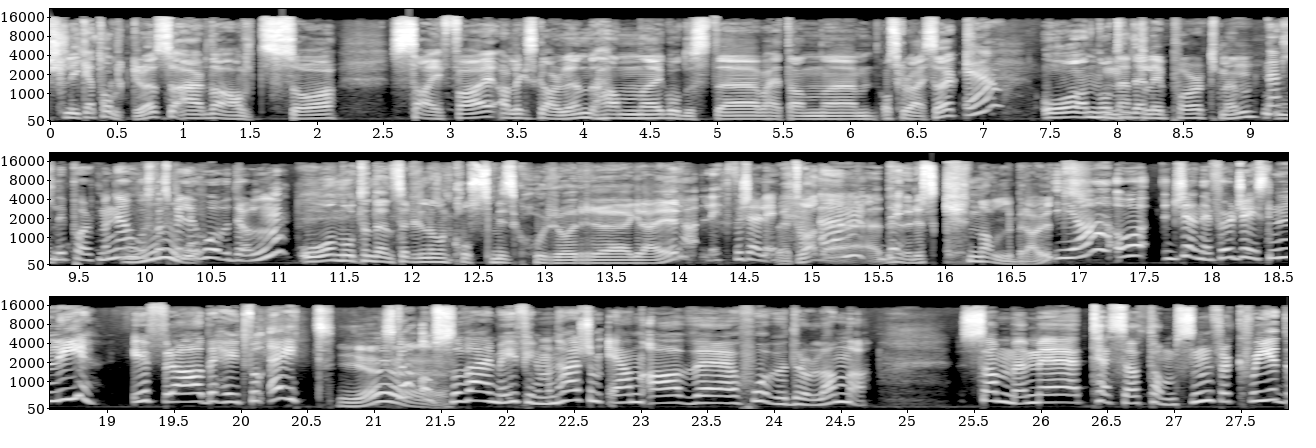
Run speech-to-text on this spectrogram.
slik jeg tolker det, så er det da altså sci-fi, Alex Garland, han eh, godeste Hva het han? eh, Oscar Isaac. Ja. Og Natalie Portman. Natalie Portman, ja, hun skal spille hovedrollen. og noen tendenser til noen sånn kosmisk horror-greier. Ja, litt forskjellig. Vet du hva, det, Um, det høres knallbra ut. Ja, og Jennifer Jason Lee fra The Hateful Eight yeah. skal også være med i filmen her som en av uh, hovedrollene. da. Sammen med Tessa Thompson fra Creed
